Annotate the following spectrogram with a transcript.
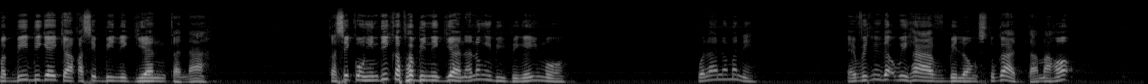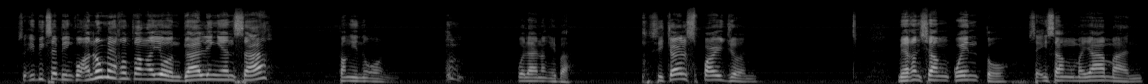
Magbibigay ka kasi binigyan ka na. Kasi kung hindi ka pa binigyan, anong ibibigay mo? Wala naman eh. Everything that we have belongs to God. Tama ho? So ibig sabihin, kung anong meron ka ngayon, galing yan sa Panginoon. Wala nang iba. Si Charles Spurgeon, meron siyang kwento sa isang mayaman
